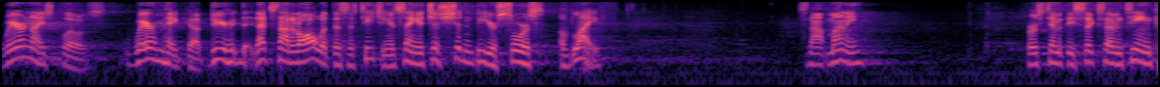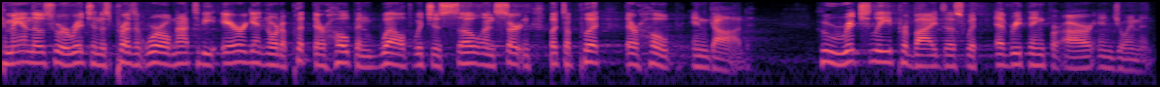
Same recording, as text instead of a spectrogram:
Wear nice clothes. Wear makeup. Do your, that's not at all what this is teaching. It's saying it just shouldn't be your source of life. It's not money. 1 Timothy 6:17 command those who are rich in this present world not to be arrogant nor to put their hope in wealth which is so uncertain but to put their hope in God who richly provides us with everything for our enjoyment.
